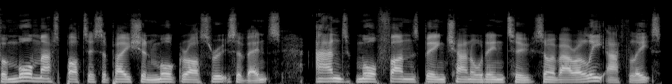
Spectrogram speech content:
for more mass participation, more grassroots events, and more funds being channeled into some of our elite athletes,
